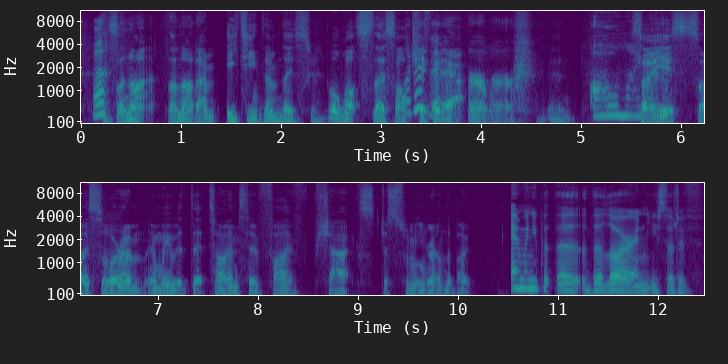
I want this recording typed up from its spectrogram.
they're not, they're not um, eating them. They just, oh, what's this? I'll What check it, it? out. And Oh my so god. yes, so I saw, um, and we would at times have five sharks just swimming around the boat. And when you put the, the lure in, you sort of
